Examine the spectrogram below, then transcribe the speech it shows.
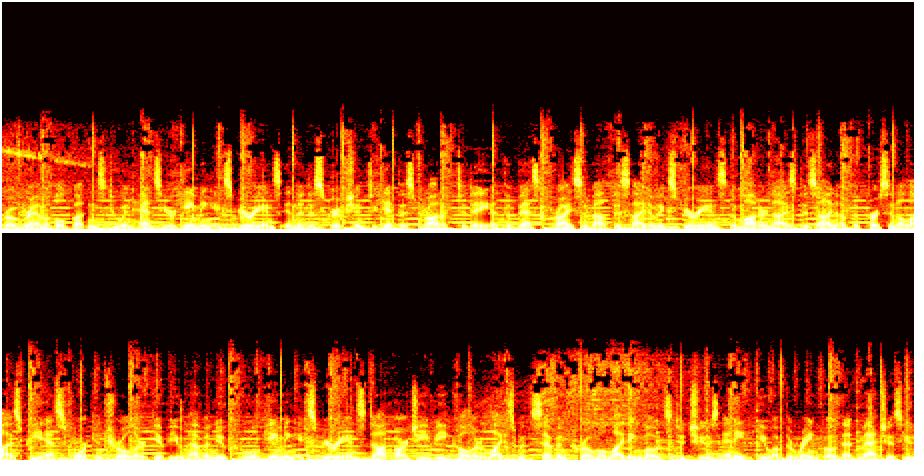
programmable buttons to enhance your gaming experience in the description to get this product today at the best price about this item experience the modernized design of the personalized PS4 controller give you have a new cool gaming experience. RGB color lights with 7 chroma lighting modes to choose any hue of the rainbow that matches you.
